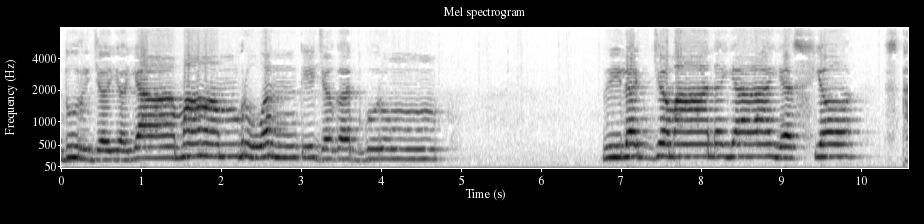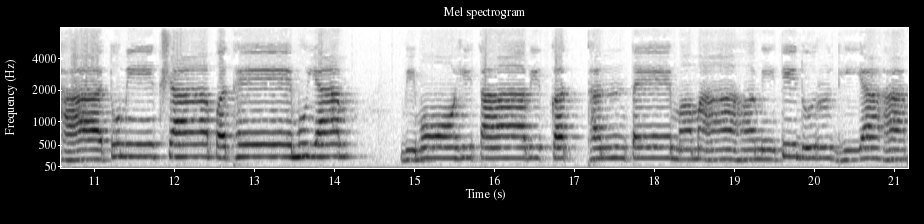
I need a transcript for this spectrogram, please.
दुर्जयया माम् ब्रुवन्ति जगद्गुरुम्। विलज्जमानया यस्य स्थातुमीक्षापथे मुयाम् विमोहिता विकथन्ते ममाहमिति दुर्धियः।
